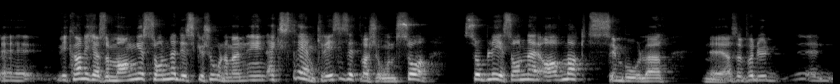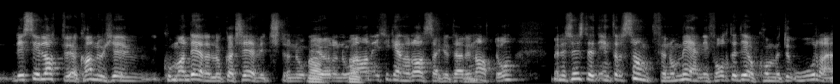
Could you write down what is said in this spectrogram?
eh, Vi kan ikke ha så mange sånne diskusjoner, men i en ekstrem krisesituasjon så, så blir sånne avmaktssymboler. Eh, altså for du, eh, Disse i Latvia kan jo ikke kommandere Lukasjevic til å no, gjøre noe. Han er ikke generalsekretær i mm. Nato. Men jeg syns det er et interessant fenomen i forhold til det å komme til orde.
